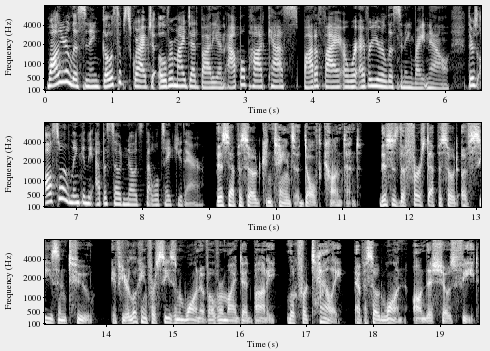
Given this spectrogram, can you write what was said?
While you're listening, go subscribe to Over My Dead Body on Apple Podcasts, Spotify, or wherever you're listening right now. There's also a link in the episode notes that will take you there. This episode contains adult content. This is the first episode of season two. If you're looking for season one of Over My Dead Body, look for Tally, episode one on this show's feed.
